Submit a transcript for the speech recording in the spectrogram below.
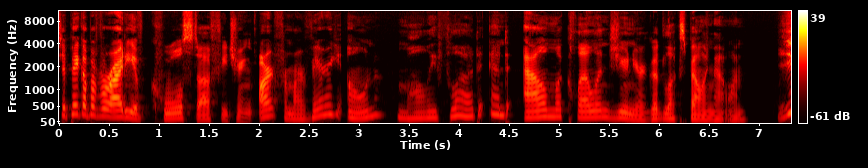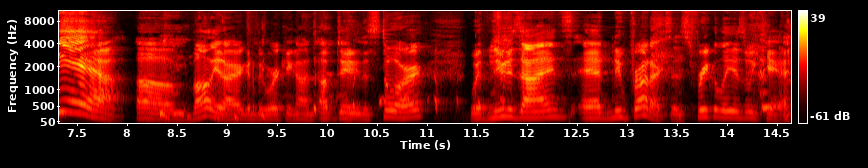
to pick up a variety of cool stuff featuring art from our very own Molly Flood and Al McClellan Jr. Good luck spelling that one. Yeah, um, Molly and I are going to be working on updating the store with new designs and new products as frequently as we can.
